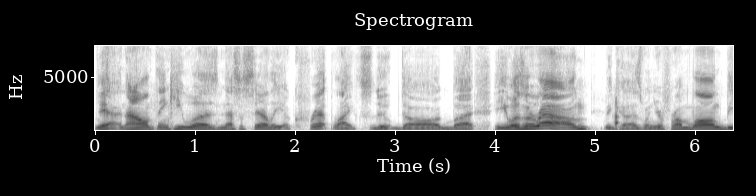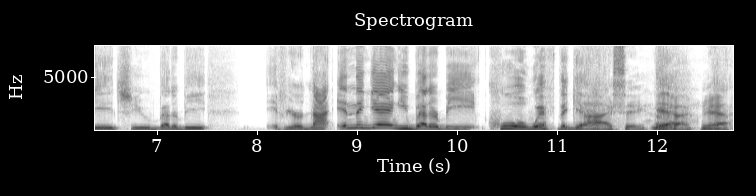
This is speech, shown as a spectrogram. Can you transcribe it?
yeah and i don't think he was necessarily a crip like snoop dogg but he was around because when you're from long beach you better be if you're not in the gang you better be cool with the gang I see. Yeah, Okay. Yeah.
